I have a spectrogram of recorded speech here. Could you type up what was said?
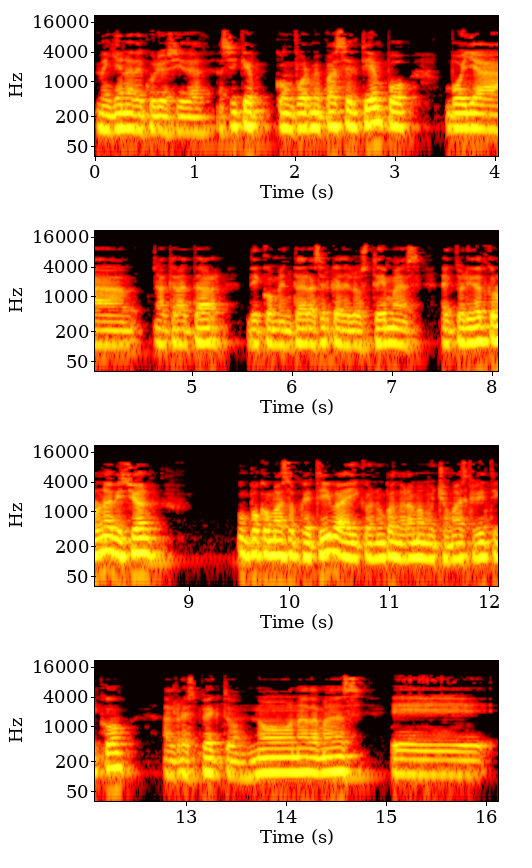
me llena de curiosidad. Así que conforme pase el tiempo voy a, a tratar de comentar acerca de los temas de actualidad con una visión un poco más objetiva y con un panorama mucho más crítico al respecto. No nada más eh,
